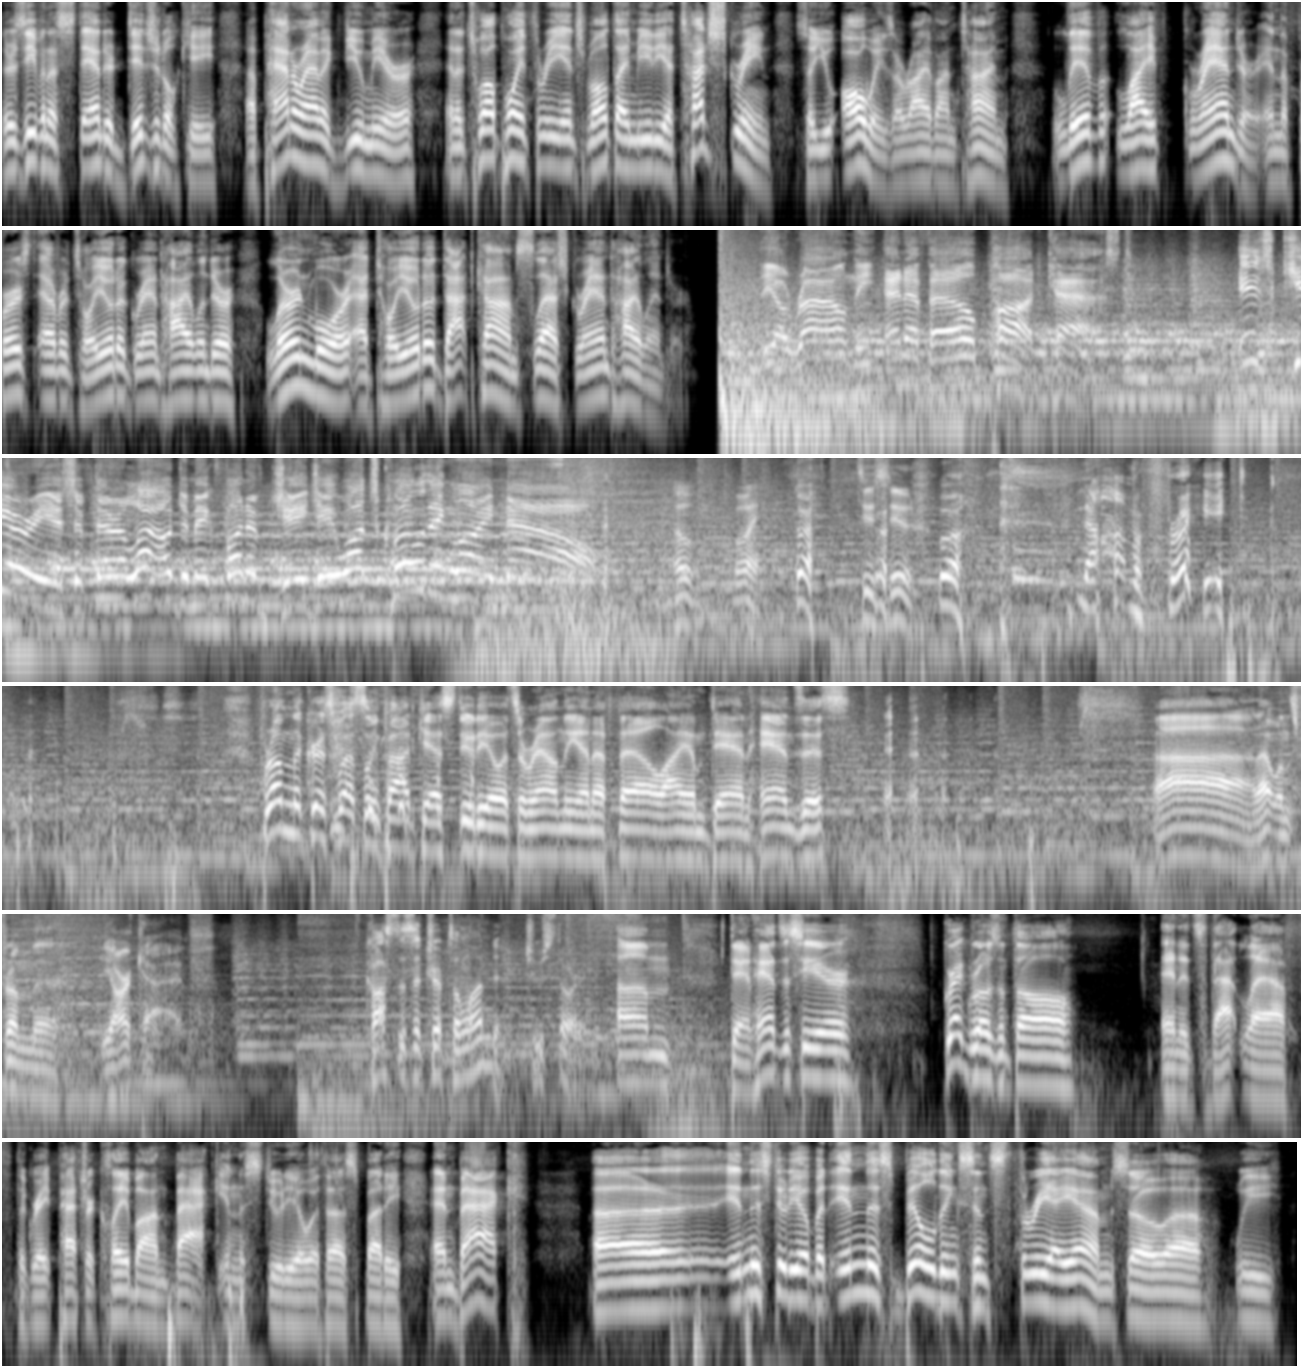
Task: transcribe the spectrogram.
There's even a standard digital key, a panoramic view mirror, and a 12.3 inch multimedia touchscreen, so you always arrive on time. Live life grander in the first ever Toyota Grand Highlander. Learn more at toyota.com slash Grand Highlander. The Around the NFL podcast is curious if they're allowed to make fun of JJ Watt's clothing line now. Oh, boy. Too soon. Well, now I'm afraid. From the Chris Wesseling Podcast Studio, it's Around the NFL. I am Dan Hanzus. ah, that one's from the, the archive. Cost us a trip to London. True story. Um, Dan Hanzus here, Greg Rosenthal, and it's that laugh. The great Patrick Claybon back in the studio with us, buddy, and back uh, in the studio, but in this building since 3 a.m. So uh, we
